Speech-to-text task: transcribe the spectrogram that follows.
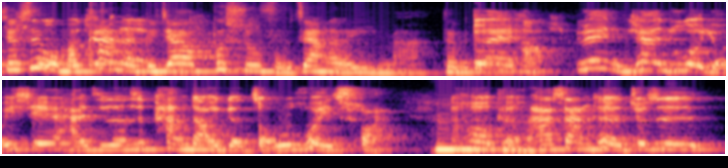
就是我们看了比较不舒服这样而已嘛，对不对？对，好，因为你看，如果有一些孩子呢是胖到一个走路会喘，然后可能他上课就是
